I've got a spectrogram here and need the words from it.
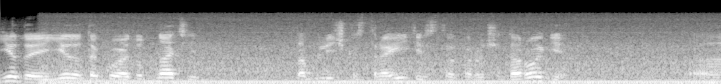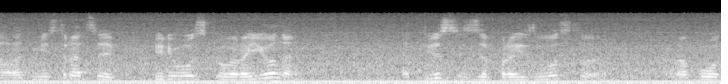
Еду я, еду такой, а тут, нате, табличка строительства, короче, дороги. А, администрация Перевозского района. Ответственность за производство работ.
